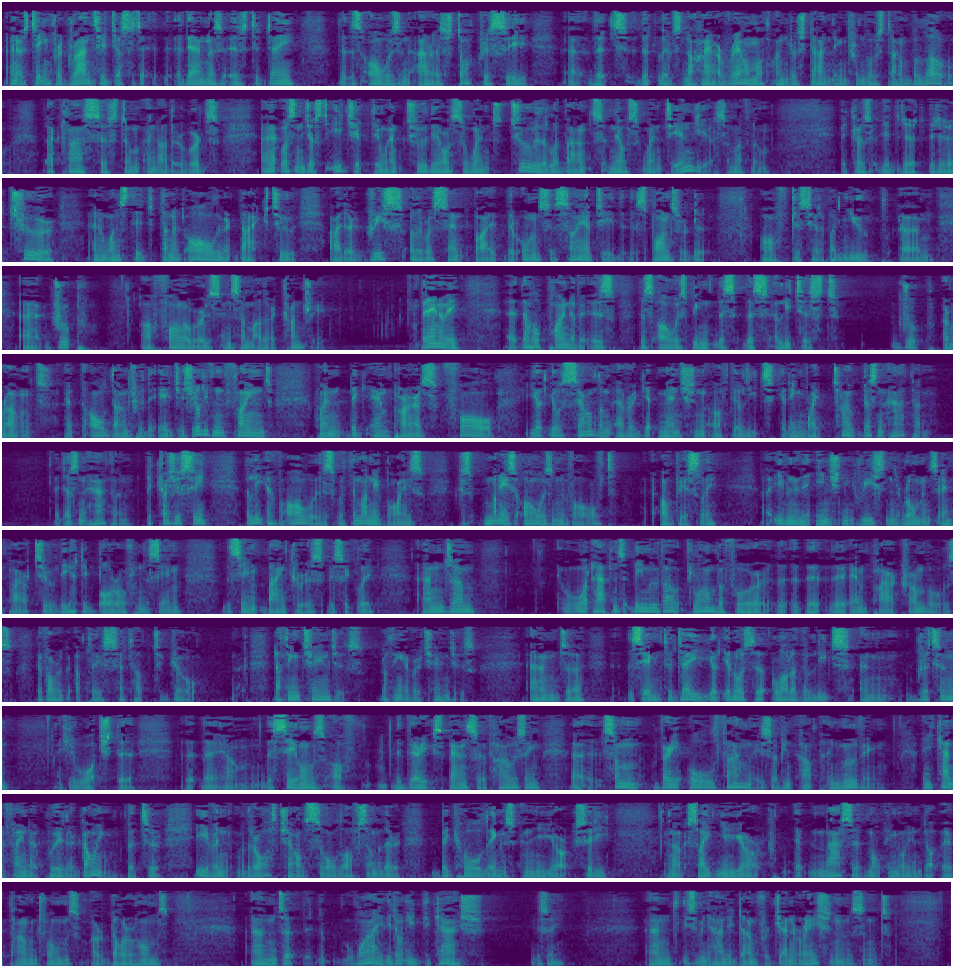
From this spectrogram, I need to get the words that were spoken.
And it was taken for granted just as it, then as it is today that there's always an aristocracy uh, that, that lives in a higher realm of understanding from those down below. A class system, in other words. And it wasn't just Egypt they went to, they also went to the Levant and they also went to India, some of them because they did, a, they did, a, tour and once they'd done it all, they went back to either Greece or they were sent by their own society that sponsored it off to set up a new um, uh, group of followers in some other country. But anyway, uh, the whole point of it is there's always been this, this elitist group around, and all down through the ages. You'll even find when big empires fall, you'll, you'll seldom ever get mention of the elites getting wiped out. It doesn't happen. It doesn't happen. Because you see, the elite have always, with the money boys, because money is always involved, obviously, uh, even in the ancient Greece and the Romans Empire too, they had to borrow from the same, the same bankers, basically. And, um, what happens, they move out long before the, the, the empire crumbles. They've already got a place set up to go. Nothing changes. Nothing ever changes. And uh, the same today. You'll, you'll notice that a lot of the elites in Britain, if you watch the the the, um, the sales of the very expensive housing, uh, some very old families have been up and moving and you can't find out where they're going. But uh, even with the Rothschilds sold off some of their big holdings in New York City and outside New York, massive multi-million uh, pound homes or dollar homes. And uh, why? They don't need the cash, you see. And these have been handed down for generations. And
